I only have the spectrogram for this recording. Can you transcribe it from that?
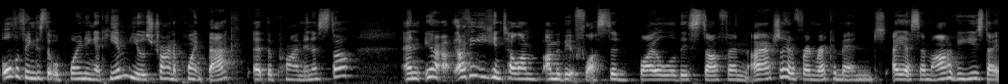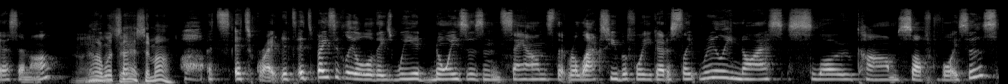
all the fingers that were pointing at him. He was trying to point back at the prime minister, and you know I think you can tell I'm I'm a bit flustered by all of this stuff. And I actually had a friend recommend ASMR. Have you used ASMR? Oh, what's ASMR? Oh, it's it's great. It's it's basically all of these weird noises and sounds that relax you before you go to sleep. Really nice, slow, calm, soft voices.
